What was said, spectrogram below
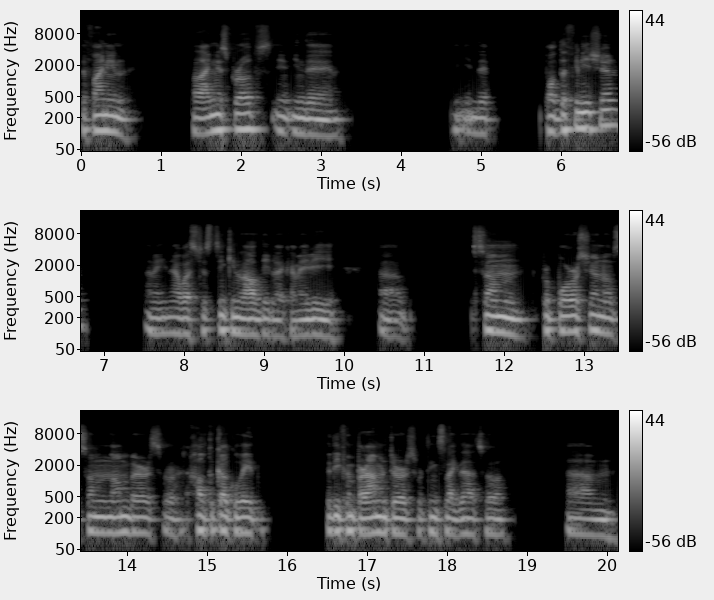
defining aliveness probes in in the in the pod definition I mean, I was just thinking loudly, like uh, maybe uh, some proportion of some numbers or how to calculate the different parameters or things like that. So, um,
